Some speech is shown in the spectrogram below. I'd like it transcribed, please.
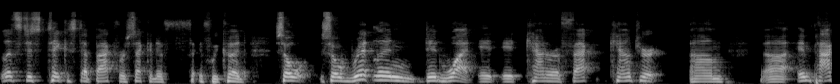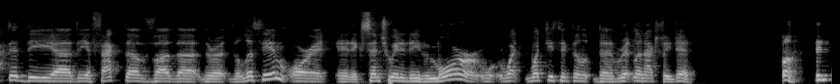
let's just take a step back for a second, if if we could. So so Ritalin did what? It it counter effect counter um, uh, impacted the uh, the effect of uh, the, the the lithium, or it, it accentuated even more, or what what do you think the the Ritalin actually did? Well, it's,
